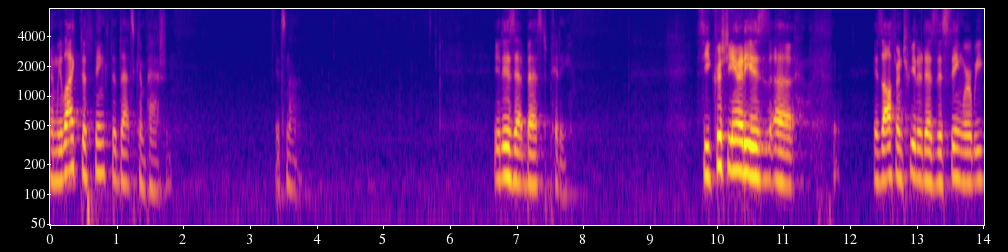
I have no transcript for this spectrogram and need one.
And we like to think that that's compassion. It's not it is at best pity. See, Christianity is, uh, is often treated as this thing where we,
